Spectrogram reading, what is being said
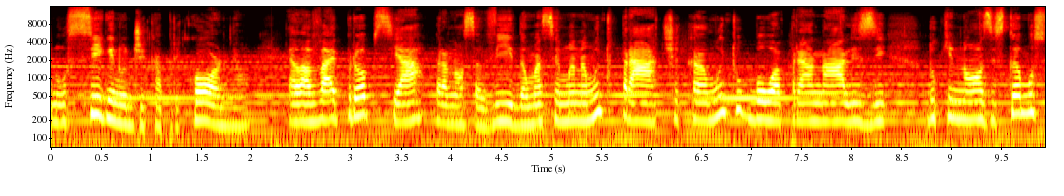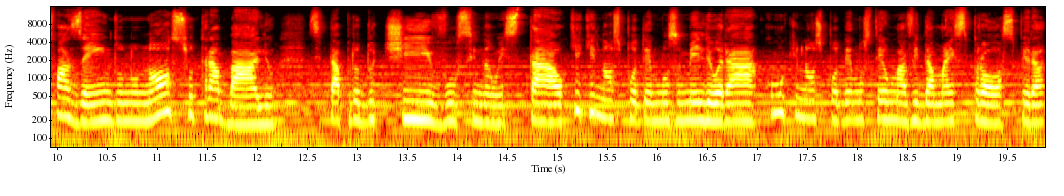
no signo de Capricórnio, ela vai propiciar para a nossa vida uma semana muito prática, muito boa para análise do que nós estamos fazendo no nosso trabalho, se está produtivo, se não está, o que, que nós podemos melhorar, como que nós podemos ter uma vida mais próspera,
